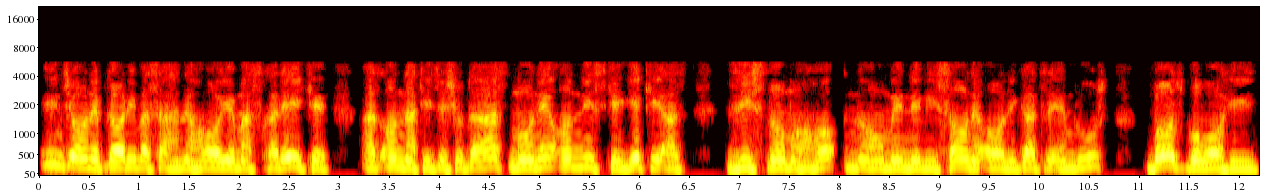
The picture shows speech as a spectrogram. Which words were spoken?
این جانبداری و صحنه های مسخره ای که از آن نتیجه شده است مانع آن نیست که یکی از زیستنامه ها نام نویسان آلیگتر امروز باز گواهی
